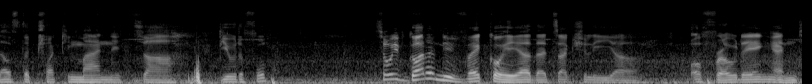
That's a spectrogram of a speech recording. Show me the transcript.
Love the trucking man, it's uh, beautiful. So we've got a new Iveco here that's actually uh, off-roading and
